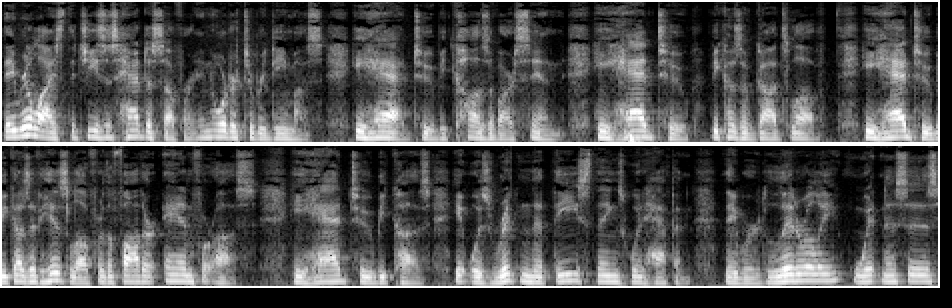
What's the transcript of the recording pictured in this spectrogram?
They realized that Jesus had to suffer in order to redeem us. He had to because of our sin. He had to because of God's love. He had to because of His love for the Father and for us. He had to because it was written that these things would happen. They were literally witnesses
